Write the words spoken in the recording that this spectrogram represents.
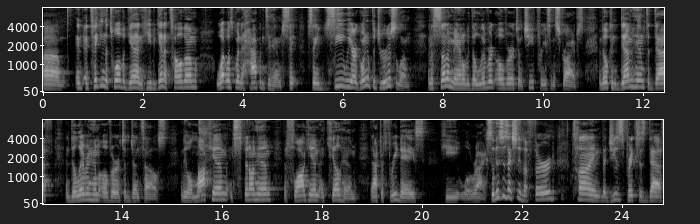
Um, and, and, taking the twelve again, he began to tell them what was going to happen to him, say, saying, See, we are going up to Jerusalem, and the Son of Man will be delivered over to the chief priests and the scribes, and they'll condemn him to death and deliver him over to the Gentiles. And they will mock him and spit on him and flog him and kill him, and after three days he will rise. So, this is actually the third time that Jesus predicts his death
